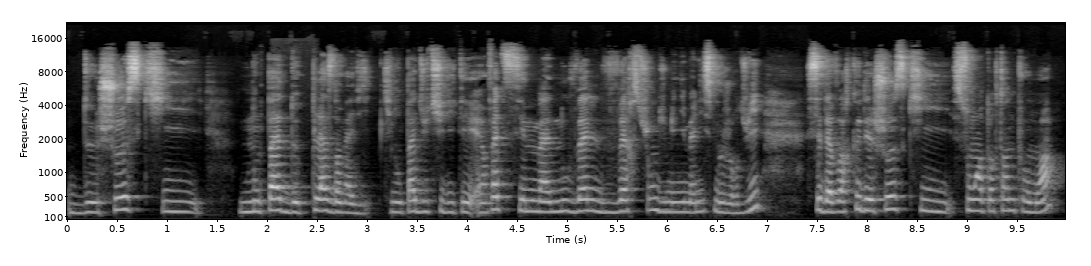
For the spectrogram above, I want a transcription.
de choses qui n'ont pas de place dans ma vie, qui n'ont pas d'utilité. Et en fait, c'est ma nouvelle version du minimalisme aujourd'hui, c'est d'avoir que des choses qui sont importantes pour moi,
